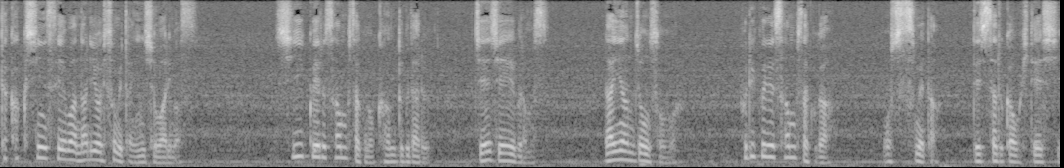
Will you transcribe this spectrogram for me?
た革新性は鳴りを潜めた印象はあります。シークエル3部作の監督である J.J. エイブラムスライアン・ジョンソンはプリクエル3部作が推し進めたデジタル化を否定し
